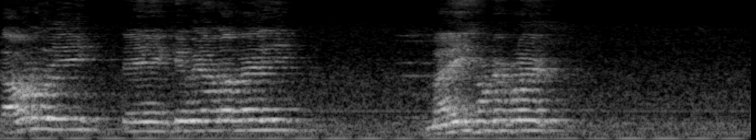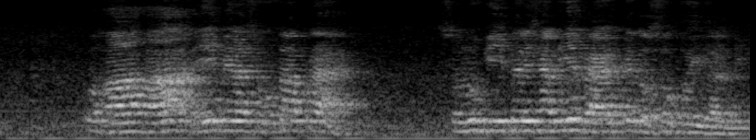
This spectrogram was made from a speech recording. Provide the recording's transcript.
ਕੌਣ ਹੋ ਜੀ ਤੇ ਕਿਵੇਂ ਆਉਣਾ ਹੋਇਆ ਜੀ? ਮੈਂ ਹੀ ਤੁਹਾਡੇ ਕੋਲੇ। ਉਹ ਹਾਂ ਹਾਂ ਇਹ ਮੇਰਾ ਛੋਟਾ ਭਰਾ ਹੈ। ਤੁਹਾਨੂੰ ਕੀ ਪਰੇਸ਼ਾਨੀ ਹੈ? ਬੈਠ ਕੇ ਦੱਸੋ ਕੋਈ ਗੱਲ ਨਹੀਂ।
